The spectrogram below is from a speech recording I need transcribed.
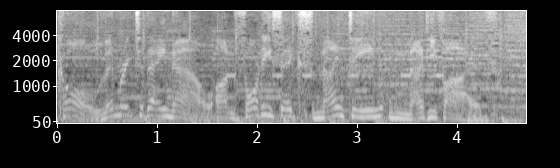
Call Limerick today now on 46 19 95.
